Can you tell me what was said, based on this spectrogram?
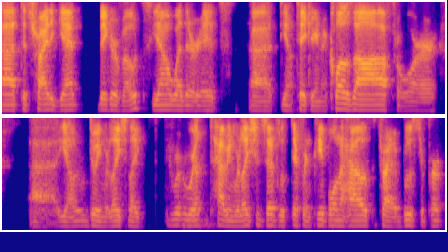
uh, to try to get bigger votes. You know, whether it's uh, you know taking their clothes off or uh, you know doing relation like re- having relationships with different people in the house to try to boost their per-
